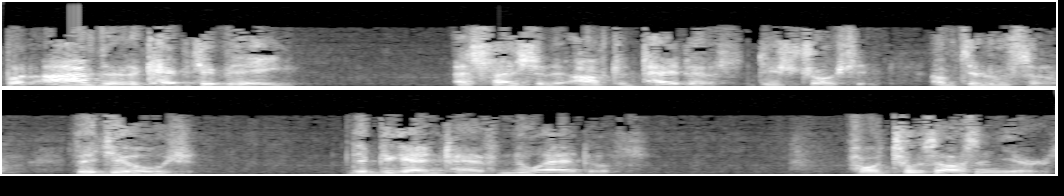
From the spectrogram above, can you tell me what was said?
But after the captivity, especially after Titus' destruction of Jerusalem, the Jews they began to have no idols for 2,000 years.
